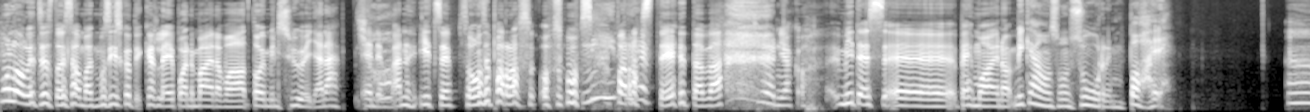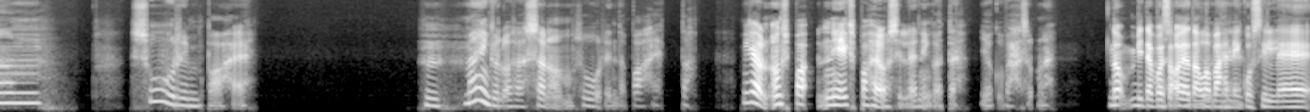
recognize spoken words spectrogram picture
Mulla oli itse toi sama, että mun sisko tykkäsi leipoa, niin mä aina vaan toimin syöjänä Joo. enemmän itse. Se on se paras osuus, Niin, paras jep. tehtävä. Työnjako. Mites, äh, Pehmo Aino, mikä on sun suurin pahe? Um, suurin pahe. Hm, mä en kyllä osaa sanoa mun suurinta pahetta. Mikä on, onks pa, niin eikö pahe ole silleen, niin kuin, että joku vähän semmoinen? No, mitä voisi ajatella vähän okei. niin kuin sille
